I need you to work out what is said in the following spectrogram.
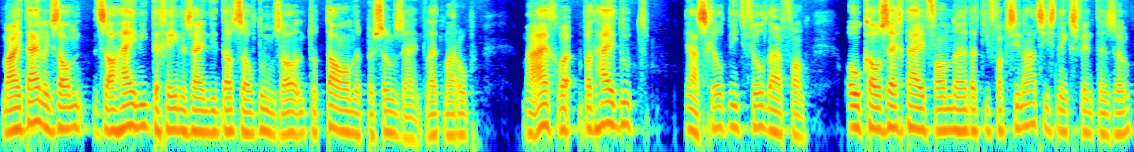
Maar uiteindelijk zal, zal hij niet degene zijn die dat zal doen. Zal een totaal andere persoon zijn, let maar op. Maar eigenlijk wa- wat hij doet, ja, scheelt niet veel daarvan. Ook al zegt hij van, eh, dat hij vaccinaties niks vindt en zo.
